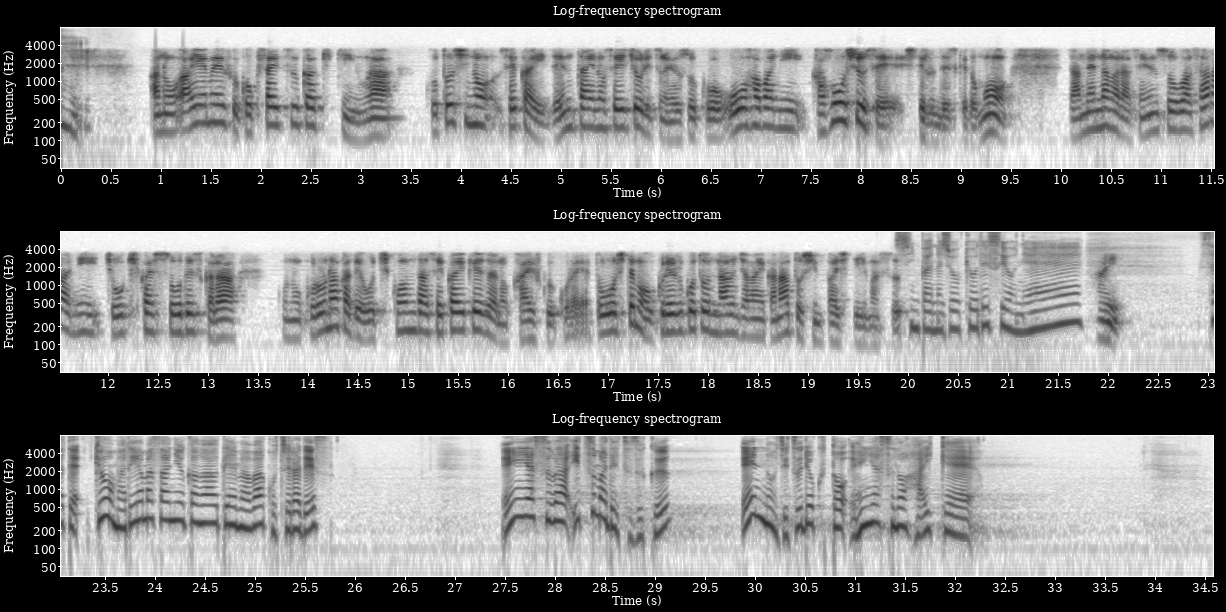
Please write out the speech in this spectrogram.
あの IMF・ 国際通貨基金は今年の世界全体の成長率の予測を大幅に下方修正してるんですけども残念ながら戦争はさらに長期化しそうですからこのコロナ禍で落ち込んだ世界経済の回復これどうしても遅れることになるんじゃないかなと心配しています。心配な状況ですよね。はい。さて今日丸山さんに伺うテーマはこちらです。円安はいつまで続く？円の実力と円安の背景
